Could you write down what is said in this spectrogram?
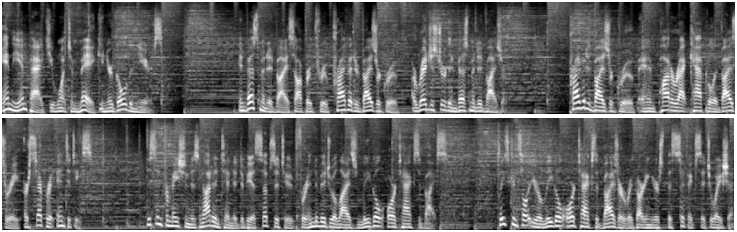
and the impact you want to make in your golden years. Investment advice offered through Private Advisor Group, a registered investment advisor. Private Advisor Group and Poterack Capital Advisory are separate entities. This information is not intended to be a substitute for individualized legal or tax advice. Please consult your legal or tax advisor regarding your specific situation.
